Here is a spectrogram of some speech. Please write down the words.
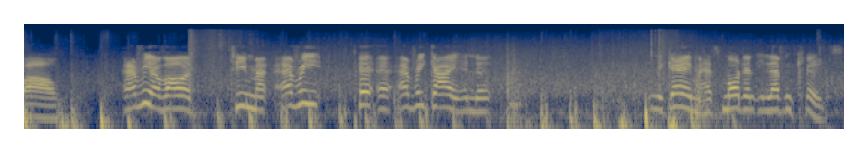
Wow. Every of our team, every uh, every guy in the in the game has more than 11 kills,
